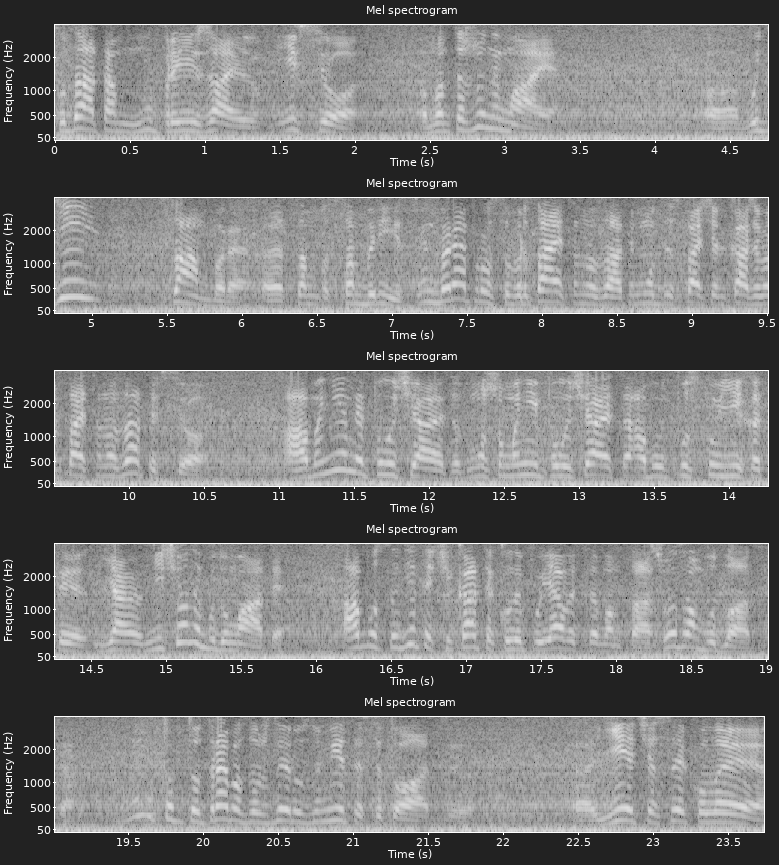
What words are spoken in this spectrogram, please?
куди там ну, приїжджаю, і все. Вантажу немає. Е, Водій сам бере, е, сам, самберіст, він бере, просто вертається назад. Йому диспетчер каже, вертайся назад і все. А мені не виходить, тому що мені виходить або в пусту їхати, я нічого не буду мати, або сидіти, чекати, коли появиться вантаж. От вам, будь ласка. Ну, тобто треба завжди розуміти ситуацію. Е, Є часи, коли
